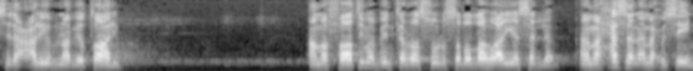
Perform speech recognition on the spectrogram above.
sida caliyu bna abi aalib ama faatima binti rasuul sala allahu aleyh wasalam ama xasan ama xusein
